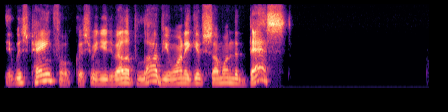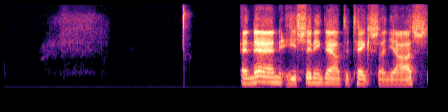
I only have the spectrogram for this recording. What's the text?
It was painful because when you develop love, you want to give someone the best. And then he's sitting down to take sannyas,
